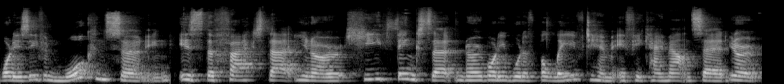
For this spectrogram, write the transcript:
what is even more concerning is the fact that, you know, he thinks that nobody would have believed him if he came out and said, you know,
